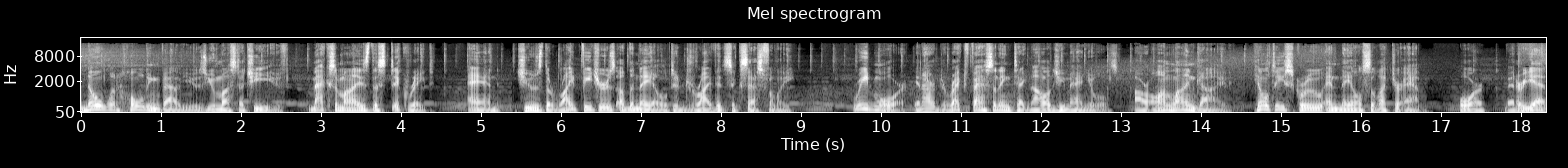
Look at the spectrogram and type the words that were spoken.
Know what holding values you must achieve, maximize the stick rate, and choose the right features of the nail to drive it successfully. Read more in our direct fastening technology manuals, our online guide, Hilti Screw and Nail Selector app, or better yet,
